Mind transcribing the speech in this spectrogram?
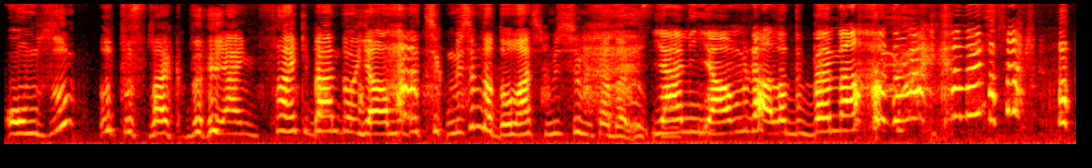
omzum ıpıslaktı. Yani sanki ben de o yağmurda çıkmışım da dolaşmışım kadar ıslak. Yani Yağmur ağladı ben ağladım arkadaşlar.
